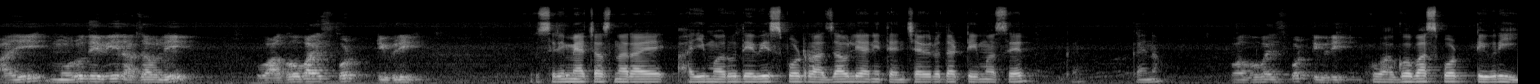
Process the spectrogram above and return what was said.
आई मोरूदेवी राजावली वाघोबाई स्फोट टिवरी दुसरी मॅच असणार आहे. आई मरुदेवी स्पोर्ट राजावली आणि त्यांच्या विरोधात टीम असेल. काय काय ना? Waghoba sport Tivri. Waghoba sport Tivri.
